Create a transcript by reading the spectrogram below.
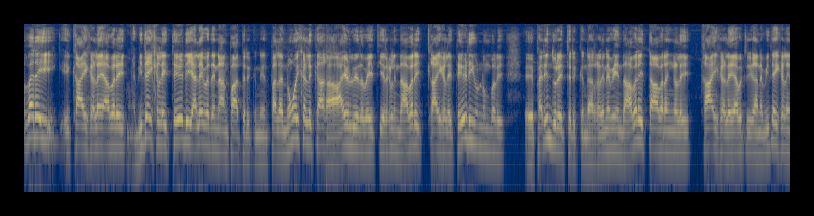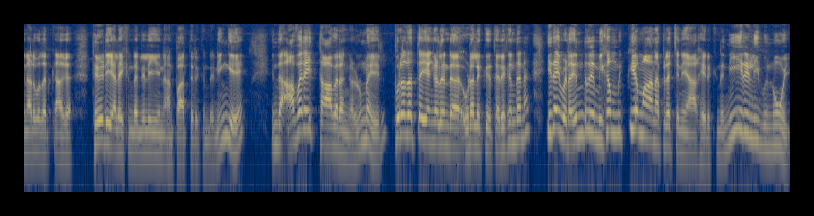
அவரை காய்களை அவரை விதைகளை தேடி அலைவதை நான் பார்த்திருக்கின்றேன். பல நோய்களுக்காக ஆயுர்வேத வைத்தியர்கள் இந்த அவரை காய்களை தேடி உண்ணும்படி பரிந்துரைத்திருக்கின்றார்கள். எனவே இந்த அவரை தாவரங்களை காய்களை அவற்றுக்கான விதைகளை நடுவதற்காக தேடி அலைகின்ற நிலையை நான் பார்த்திருக்கின்றேன். இங்கே இந்த அவரை தாவரங்கள் உண்மையில் புரதத்தை எங்கள் இந்த உடலுக்கு தருகின்றன. இதைவிட இன்று மிக முக்கியமான பிரச்சனையாக இருக்கின்ற நீரிழிவு நோய்.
